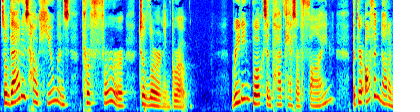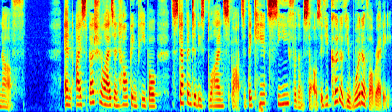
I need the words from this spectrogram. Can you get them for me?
So that is how humans prefer to learn and grow. Reading books and podcasts are fine, but they're often not enough. And I specialize in helping people step into these blind spots that they can't see for themselves. If you could have, you would have already.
